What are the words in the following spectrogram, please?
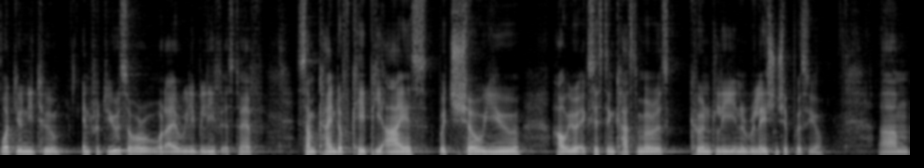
What you need to introduce, or what I really believe, is to have some kind of KPIs which show you how your existing customer is currently in a relationship with you. Um,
